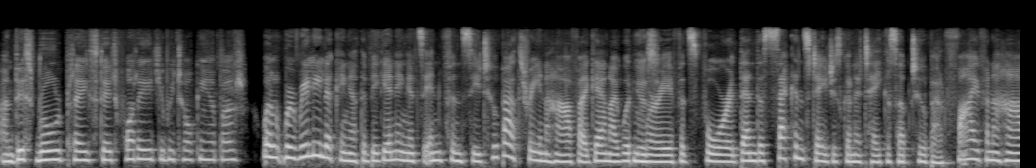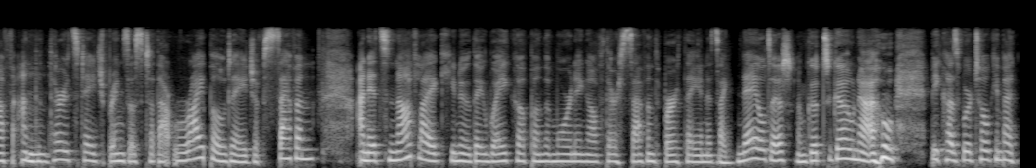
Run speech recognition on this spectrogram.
And this role play stage, what age are we talking about? Well, we're really looking at the beginning, it's infancy to about three and a half. Again, I wouldn't Yes. worry if it's four. Then the second stage is going to take us up to about five and a half. And the mm. third stage brings us to that ripe old age of seven. And it's not like, you know, they wake up on the morning of their seventh birthday and it's like, nailed it, I'm good to go now. because we're talking about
